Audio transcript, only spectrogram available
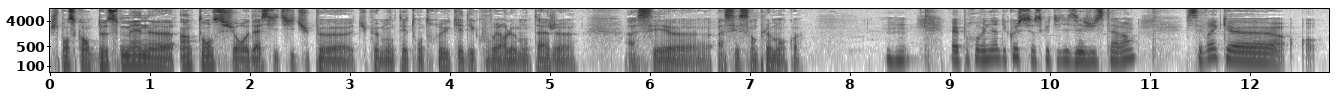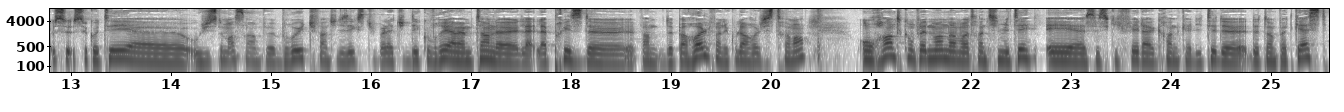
Je pense qu'en deux semaines euh, intenses sur Audacity, tu peux tu peux monter ton truc et découvrir le montage assez assez simplement, quoi. Euh, Pour revenir du coup sur ce que tu disais juste avant, c'est vrai que ce, ce côté euh, où justement c'est un peu brut, enfin tu disais que tu voilà tu découvrais en même temps le- la, la prise de, de parole, enfin du coup l'enregistrement, on rentre complètement dans votre intimité et euh, c'est ce qui fait la grande qualité de, de ton podcast.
